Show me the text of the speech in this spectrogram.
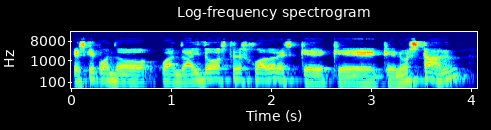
es que cuando, cuando hay dos, tres jugadores que, que, que no están,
